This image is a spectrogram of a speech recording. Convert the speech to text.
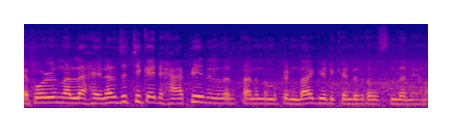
എപ്പോഴും നല്ല എനർജറ്റിക്കായിട്ട് ഹാപ്പിയായി നിലനിർത്താനും നമുക്ക് ഉണ്ടാക്കിയെടുക്കേണ്ട ഒരു ദിവസം തന്നെയാണ്.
